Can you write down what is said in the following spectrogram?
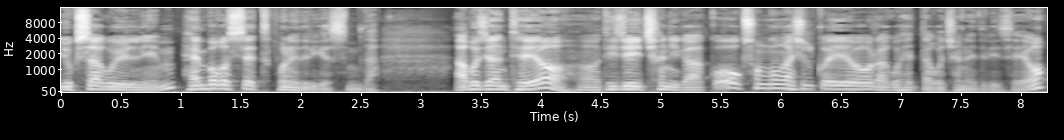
6491님 햄버거 세트 보내드리겠습니다. 아버지한테요 어, DJ 천이가 꼭 성공하실 거예요 라고 했다고 전해드리세요.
